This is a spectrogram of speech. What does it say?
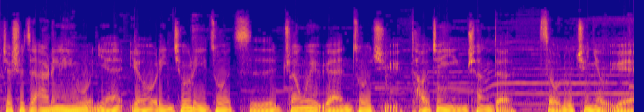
这是在二零零五年由林秋离作词、专卫元作曲、陶晶莹唱的《走路去纽约》。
